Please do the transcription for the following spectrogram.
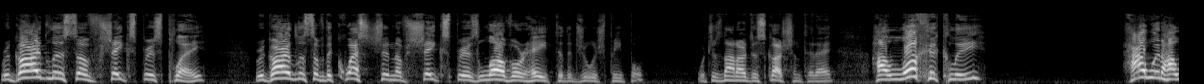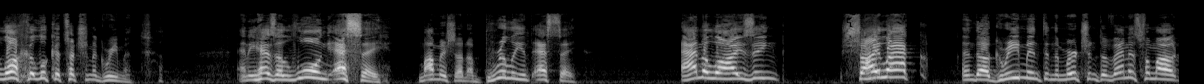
Regardless of Shakespeare's play, regardless of the question of Shakespeare's love or hate to the Jewish people, which is not our discussion today, halachically, how would halacha look at such an agreement? And he has a long essay, Mamish, on a brilliant essay, analyzing Shylock and the agreement in the Merchant of Venice from a,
